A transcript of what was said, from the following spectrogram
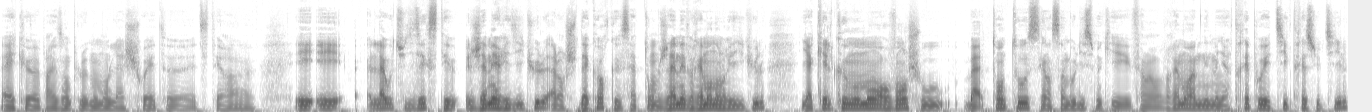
avec par exemple le moment de la chouette, etc. Et, là où tu disais que c'était jamais ridicule, alors je suis d'accord que ça tombe jamais vraiment dans le ridicule. Il y a quelques moments en revanche où, bah, tantôt c'est un symbolisme qui est vraiment amené de manière très poétique, très subtile.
